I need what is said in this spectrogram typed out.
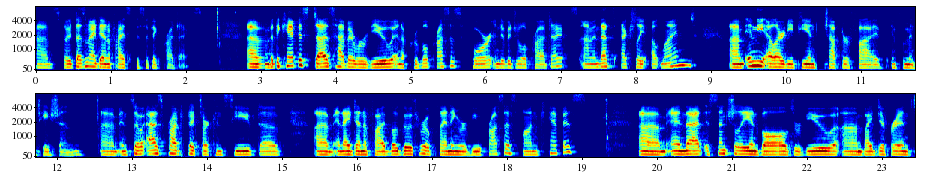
um, so it doesn't identify specific projects. Um, but the campus does have a review and approval process for individual projects, um, and that's actually outlined um, in the LRDP in Chapter 5 implementation. Um, and so as projects are conceived of um, and identified, they'll go through a planning review process on campus. Um, and that essentially involves review by different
